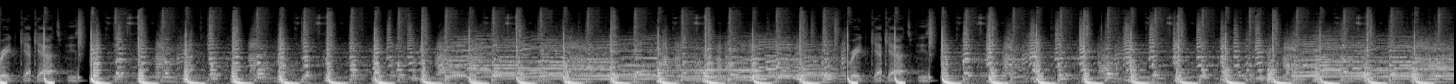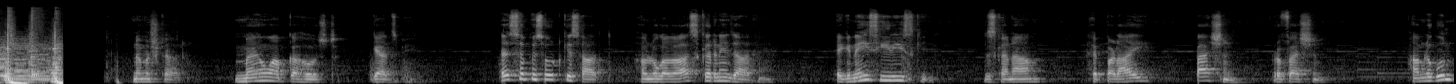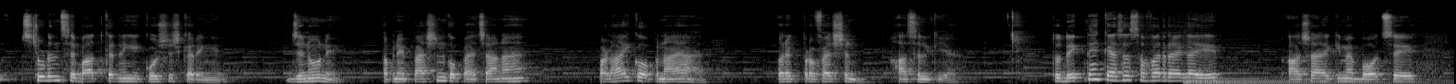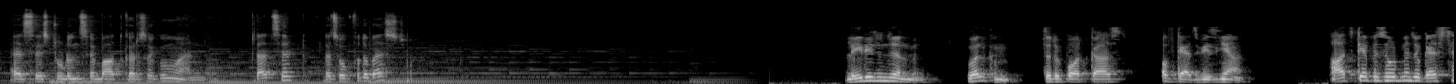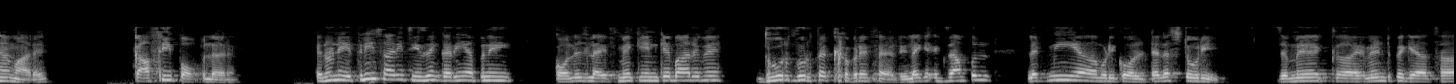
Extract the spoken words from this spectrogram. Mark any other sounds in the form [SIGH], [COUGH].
Great Gatsby's. Great Gatsby's. नमस्कार, मैं हूँ आपका होस्ट गैट्सबी इस एपिसोड के साथ हम लोग आगाज़ करने जा रहे हैं एक नई सीरीज़ की, जिसका नाम है पढ़ाई पैशन प्रोफेशन हम लोग उन स्टूडेंट्स से बात करने की कोशिश करेंगे जिन्होंने अपने पैशन को पहचाना है पढ़ाई को अपनाया है और एक प्रोफेशन हासिल किया है। तो देखते हैं कैसा सफ़र रहेगा ये। आशा है कि मैं बहुत से ऐसे स्टूडेंट से बात कर सकूँ and that's it let's hope for the best Ladies and gentlemen, welcome to the podcast of Gatsby's ज्ञान आज के एपिसोड में जो गेस्ट हैं हमारे काफ़ी पॉपुलर हैं इन्होंने इतनी सारी चीज़ें करी अपनी कॉलेज लाइफ में कि इनके बारे में दूर दूर तक खबरें फैल रही like example let me would you call tell a story जब मैं एक इवेंट uh, पे गया था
